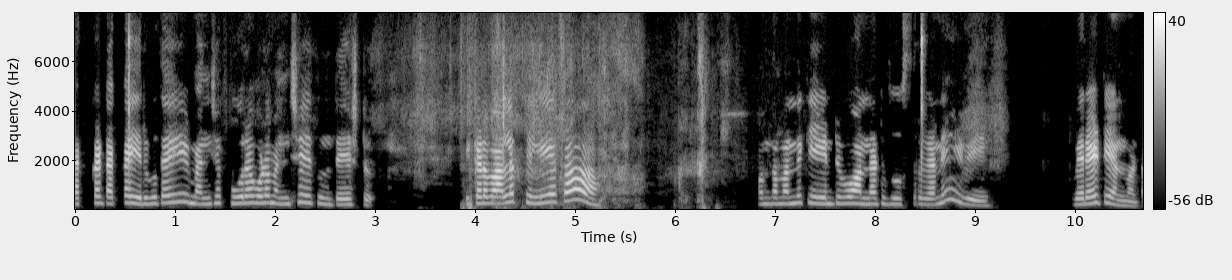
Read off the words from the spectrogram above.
టక్క టక్క ఇరుగుతాయి. మంచిగా కూర కూడా మంచిగా అవుతుంది టేస్ట్. ఇక్కడ వాళ్ళకి తెలియక కొంతమందికి ఏంటివో అన్నట్టు చూస్తారు కానీ ఇవి వెరైటీ అనమాట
